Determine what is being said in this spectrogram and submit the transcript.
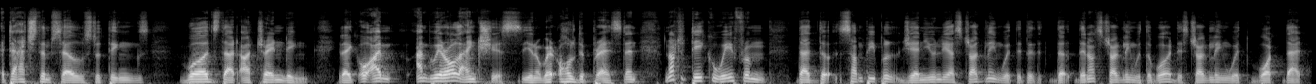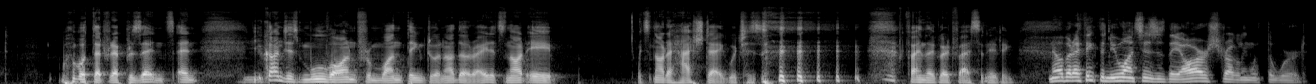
attach themselves to things words that are trending. Like oh i'm i'm we're all anxious you know we're all depressed. And not to take away from that the, some people genuinely are struggling with it. They're not struggling with the word they're struggling with what that what that represents. And hmm. you can't just move on from one thing to another right? It's not a it's not a hashtag which is find that quite fascinating No, but I think the nuance is, is they are struggling with the word.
